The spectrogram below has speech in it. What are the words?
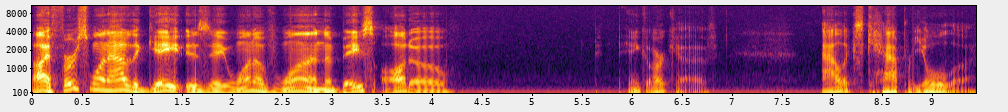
All right, first one out of the gate is a one of one base auto. Pink Archive. Alex Capriola.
